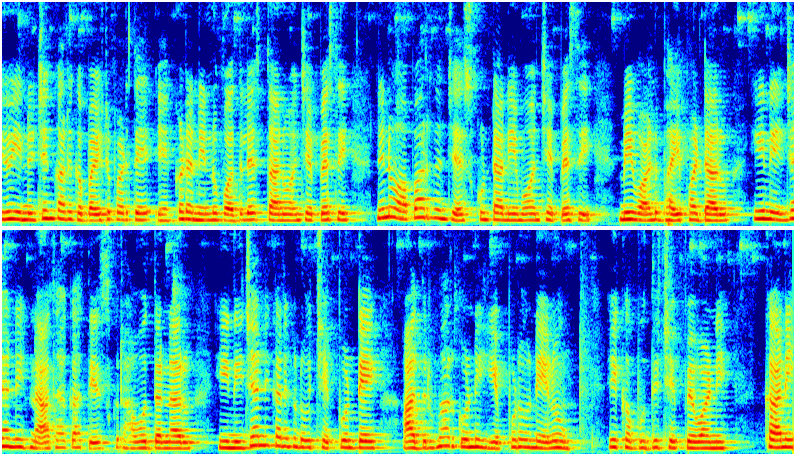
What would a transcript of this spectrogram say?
ఈ నిజం కనుక బయటపడితే ఎక్కడ నిన్ను వదిలేస్తాను అని చెప్పేసి నిన్ను అపార్థం చేసుకుంటానేమో అని చెప్పేసి మీ వాళ్ళు భయపడ్డారు. ఈ నిజాన్ని నా దాకా తీసుకురావద్దన్నారు. ఈ నిజాన్ని కనుక నువ్వు చెప్పుంటే ఆ దుర్మార్గుడిని ఎప్పుడూ నేను ఇక బుద్ధి చెప్పేవాడిని కానీ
